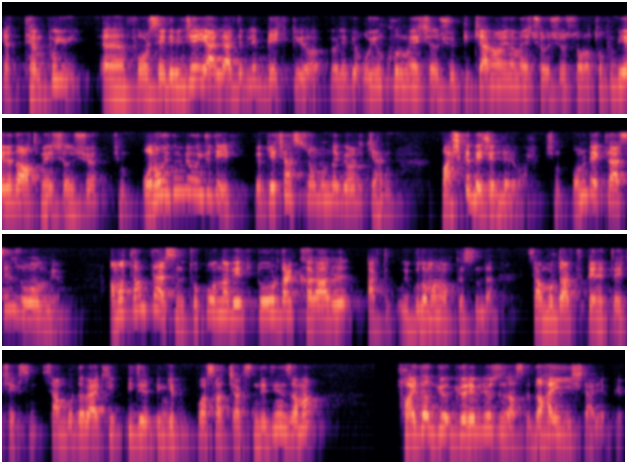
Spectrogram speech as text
ya tempoyu e, force edebileceği yerlerde bile bekliyor. Böyle bir oyun kurmaya çalışıyor. Piken oynamaya çalışıyor. Sonra topu bir yere dağıtmaya çalışıyor. Şimdi ona uygun bir oyuncu değil. Ve geçen sezon bunu da gördük yani. Başka becerileri var. Şimdi onu beklerseniz o olmuyor. Ama tam tersinde topu ona verip doğrudan kararı artık uygulama noktasında. Sen burada artık penetre edeceksin. Sen burada belki bir dribbling yapıp bas atacaksın dediğin zaman fayda gö- görebiliyorsunuz aslında. Daha iyi işler yapıyor.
